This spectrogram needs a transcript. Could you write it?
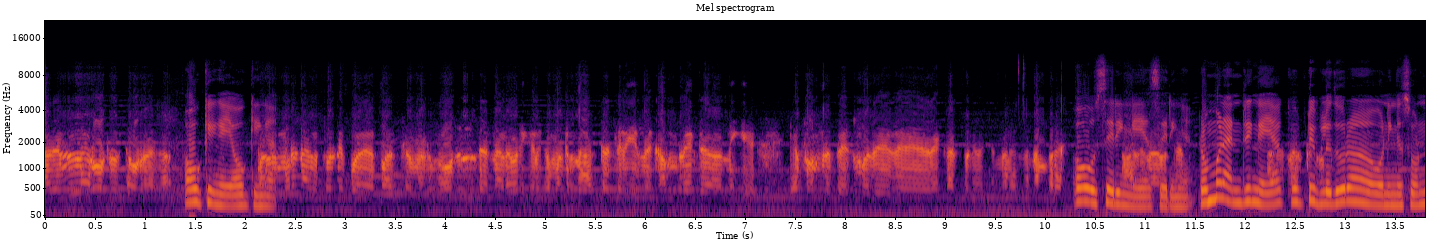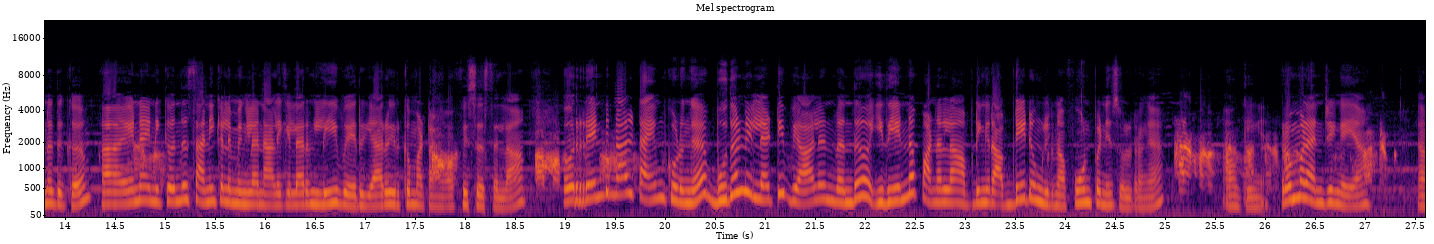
அதெல்லாம் ரோட்ல விடுறாங்க. ஓகேங்க ஐயா ஓகேங்க பல முறை நாங்க சொல்லி பா- பார்க்கிறோம் மேடம் எந்த நடவடிக்கை எடுக்க மாட்டேன் அட்ரஸ் சரியில்லை கம்ப்ளைண்ட் அன்னைக்கு எஃப்எம்ல பேசும்போது இது ரெக்கார்ட் பண்ணி வச்சிருந்தேன் இந்த நம்பரை ஓ சரிங்க ஐயா சரிங்க. ரொம்ப நன்றிங்க ஐயா. கூப்பிட்டு இவ்வளோ தூரம் நீங்கள் சொன்னதுக்கு. ஏன்னா இன்னைக்கு வந்து சனிக்கிழமைங்களா நாளைக்கு எல்லாரும் லீவ் யாரும் இருக்க மாட்டாங்க ஆஃபீஸர்ஸ் எல்லாம். ஒரு ரெண்டு நாள் டைம் கொடுங்க. புதன் இல்லாட்டி வியாழன் வந்து இது என்ன பண்ணலாம் அப்படிங்கிற அப்டேட் உங்களுக்கு நான் ஃபோன் பண்ணி சொல்கிறேங்க ஓகேங்க ரொம்ப நன்றிங்க ஐயா. ஆ.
